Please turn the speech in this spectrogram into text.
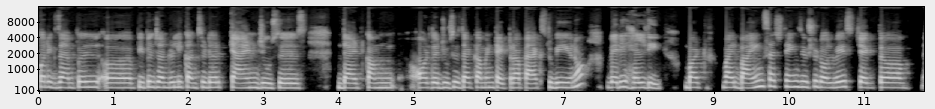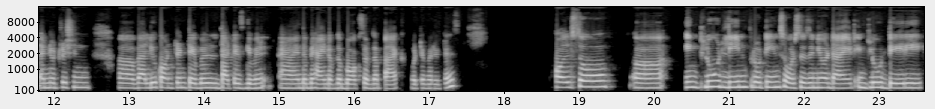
For example uh, people generally consider canned juices that come or the juices that come in tetra packs to be you know very healthy. But while buying such things you should always check the, the nutrition uh, value content table that is given uh, in the behind of the box or the pack whatever it is. Also uh, include lean protein sources in your diet include dairy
